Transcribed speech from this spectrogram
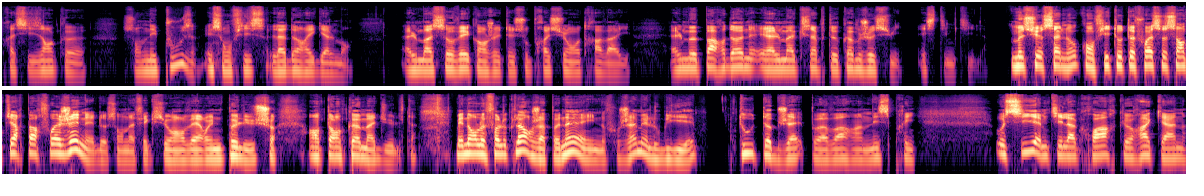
précisant que son épouse et son fils l'adorent également. Elle m'a sauvé quand j'étais sous pression au travail. Elle me pardonne et elle m'accepte comme je suis, estime-t-il. Monsieur Sano confie toutefois se sentir parfois gêné de son affection envers une peluche en tant qu'homme adulte. Mais dans le folklore japonais, il ne faut jamais l'oublier, tout objet peut avoir un esprit. Aussi aime-t-il à croire que Rakan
